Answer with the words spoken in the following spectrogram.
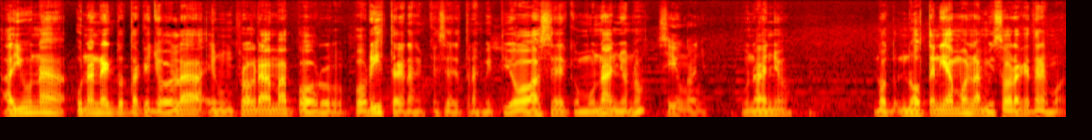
hay una, una anécdota que yo la en un programa por, por Instagram que se transmitió hace como un año, ¿no? Sí, un año. Un año. No, no teníamos la emisora que tenemos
